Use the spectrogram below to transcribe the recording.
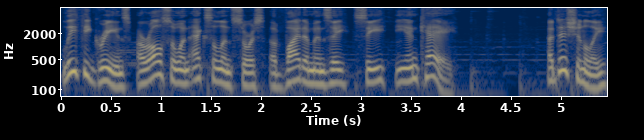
Leafy greens are also an excellent source of vitamins A, C, E, and K. Additionally,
